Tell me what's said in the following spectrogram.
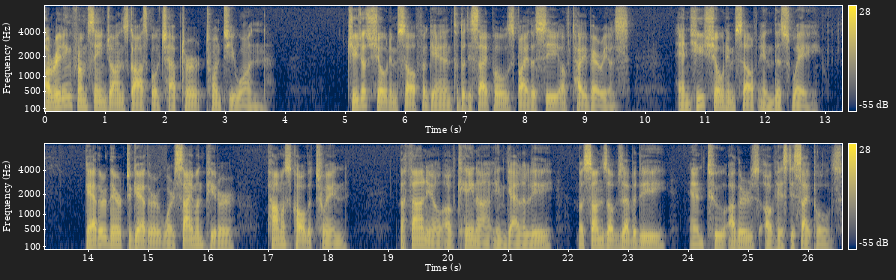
A reading from St. John's Gospel, chapter 21. Jesus showed himself again to the disciples by the Sea of Tiberias, and he showed himself in this way. Gathered there together were Simon Peter, Thomas called the twin, Nathanael of Cana in Galilee, the sons of Zebedee, and two others of his disciples.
